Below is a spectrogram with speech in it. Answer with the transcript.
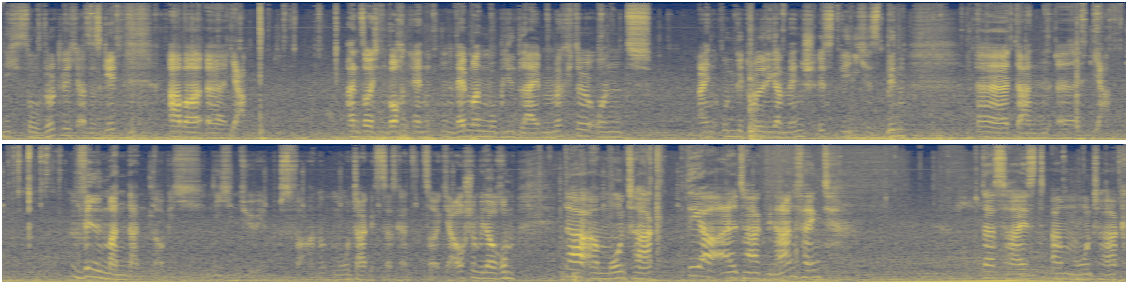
nicht so wirklich. Also es geht. Aber äh, ja, an solchen Wochenenden, wenn man mobil bleiben möchte und ein ungeduldiger Mensch ist, wie ich es bin, äh, dann äh, ja, will man dann, glaube ich, nicht in Tübingen Bus fahren. Und Montag ist das ganze Zeug ja auch schon wieder rum, da am Montag der Alltag wieder anfängt. Das heißt, am Montag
